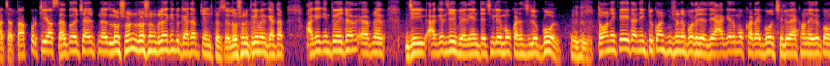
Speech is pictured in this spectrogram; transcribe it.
আচ্ছা তারপর কি আছে? তারপর হচ্ছে আপনার লোশন লোশনগুলো কিন্তু গ্যাট আপ চেঞ্জ করছে। লোশন ক্রিমের গ্যাট আপ আগে কিন্তু এটা আপনার যেই আগের যে ভ্যারিয়েন্টটা ছিল মুখাটা ছিল গোল। তো অনেকে এটা নিয়ে একটু কনফিউশনে পড়ে যায় যে আগের মুখাটা গোল ছিল এখন এরকম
